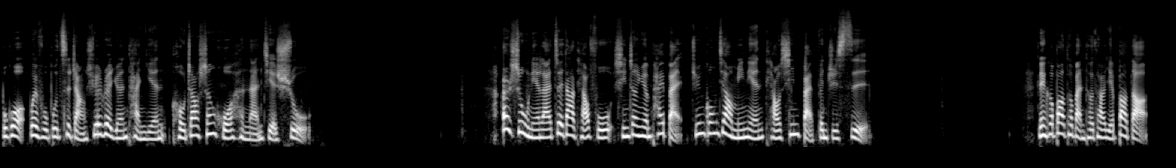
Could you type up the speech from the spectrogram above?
不过，卫福部次长薛瑞元坦言，口罩生活很难结束。二十五年来最大调幅，行政院拍板，军工教明年调薪百分之四。联合报头版头条也报道，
